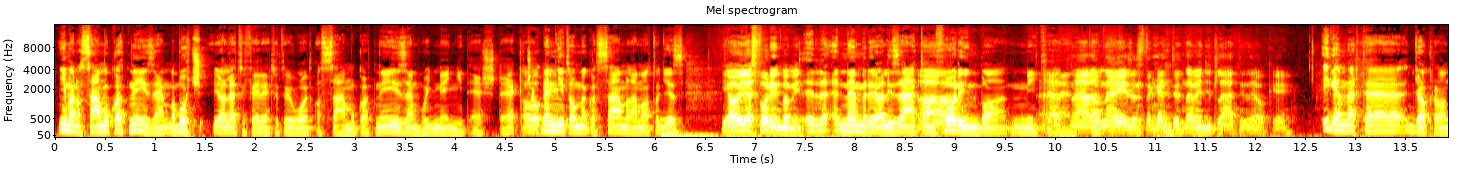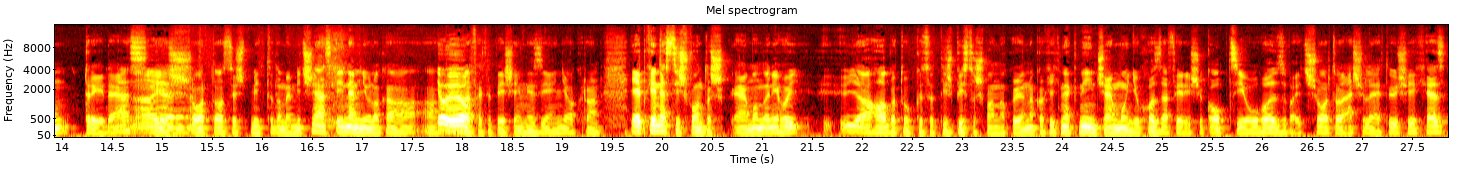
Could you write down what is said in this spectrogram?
nyilván a számokat nézem, a bocs, ja, lehet, hogy félreérthető volt, a számokat nézem, hogy mennyit estek, csak Oké. nem nyitom meg a számlámat, hogy ez Ja, hogy ez forintban mi? re- nem realizáltam Ah. forintban mit Hát jelent. nálam nehéz ezt a kettőt nem együtt látni, de oké. Okay. Igen, mert te gyakran trédelsz, Ah, és ja. sortolsz, és mit tudom én, mit csinálsz. Én nem nyúlok a, a Jó, jó. befektetéseimhez ilyen gyakran. Egyébként ezt is fontos elmondani, hogy ugye a hallgatók között is biztos vannak olyanok, akiknek nincsen mondjuk hozzáférésük opcióhoz, vagy sortolási lehetőséghez.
